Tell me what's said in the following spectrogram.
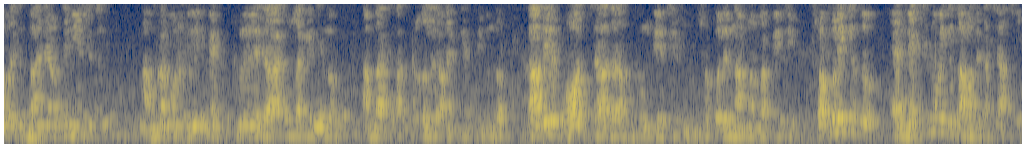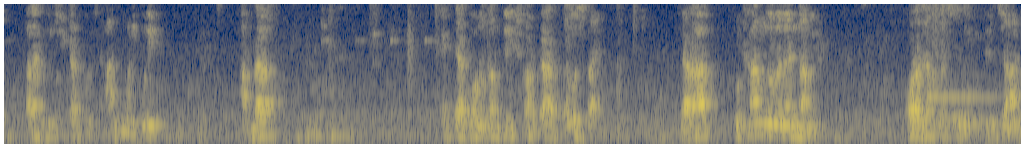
আমরা কিন্তু আইনের আওতায় নিয়ে এসেছি। আমরা মনে করি মেট্রো রেলে যারা আগুন লাগিয়েছিল, আমরা ছাত্র দলের অনেক নেতৃবৃন্দ, তাদের বধ যারা যারা হুকুম দিয়েছে, সকলের নাম আমরা পেয়েছি। সকলেই কিন্তু এর ম্যাক্সিমামই কিন্তু আমাদের কাছে আছে। তারা কিন্তু স্বীকার করেছে। আমি মনে করি আমরা একটা গণতান্ত্রিক সরকার ব্যবস্থায় যারা কুঠা আন্দোলনের নামে পরাজয় সৃষ্টি করতে চায়,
